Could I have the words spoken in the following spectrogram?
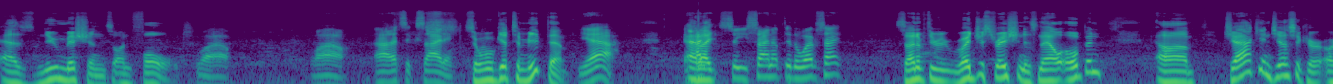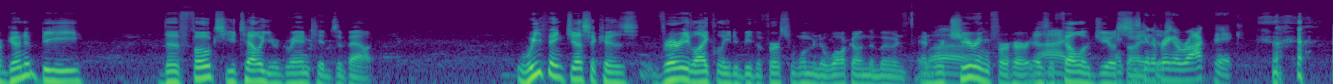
as new missions unfold. Wow. Wow. Ah, that's exciting. So we'll get to meet them. Yeah. And How- I so you sign up through the website? Sign up through registration is now open. Um, Jack and Jessica are going to be the folks you tell your grandkids about. We think Jessica's very likely to be the first woman to walk on the moon, and we're cheering for her as a fellow And she's going to bring a rock pick.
